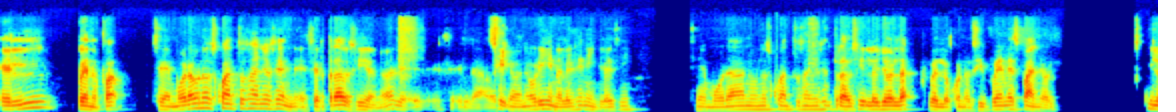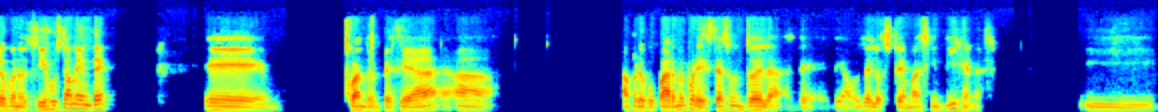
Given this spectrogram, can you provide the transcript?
él, bueno, se demora unos cuantos años en, ser traducido, ¿no? La versión original es en inglés y se demoran unos cuantos años en traducirlo. Yo pues lo conocí fue en español y lo conocí justamente eh, cuando empecé a, a, preocuparme por este asunto de, la, digamos, de los temas indígenas y,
